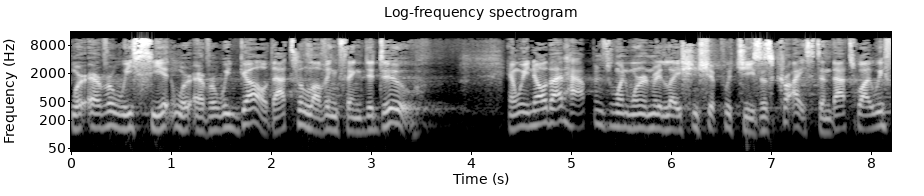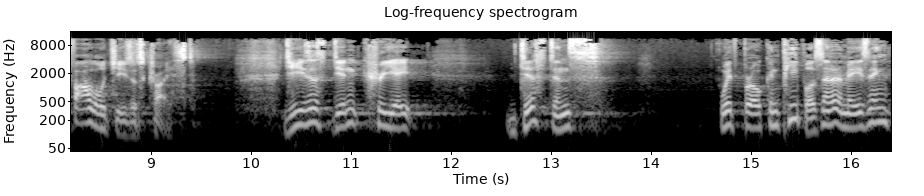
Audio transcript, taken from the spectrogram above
wherever we see it and wherever we go. That's a loving thing to do. And we know that happens when we're in relationship with Jesus Christ, and that's why we follow Jesus Christ. Jesus didn't create distance with broken people. Isn't it amazing?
